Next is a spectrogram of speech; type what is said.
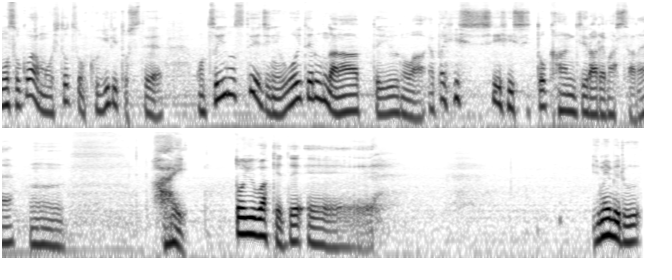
もうそこはもう一つの区切りとしてもう次のステージに動いてるんだなっていうのはやっぱりひしひしと感じられましたね。うん、はい。というわけで、えー、夢見る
